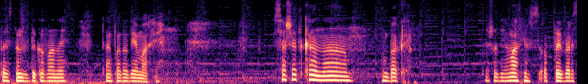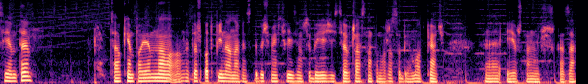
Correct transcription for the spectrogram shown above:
to jest ten dedykowany tankpad od Yamaha. Saszetka na bak też od Yamaha od tej wersji MT całkiem pojemna, ale też odpinana, więc gdybyśmy chcieli z nią sobie jeździć cały czas, no to można sobie ją odpiąć e, i już nam nie przeszkadza.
